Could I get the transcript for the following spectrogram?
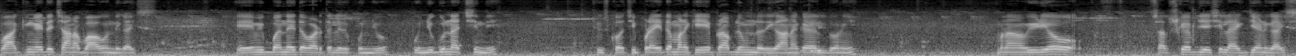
వాకింగ్ అయితే చాలా బాగుంది గైస్ ఏం ఇబ్బంది అయితే పడతలేదు పుంజు. పుంజు కూడా నచ్చింది. చూసుకోవచ్చు. ఇప్పుడైతే మనకి ఏ ప్రాబ్లం ఉండదు ఇక ఆనకాయలతోని. మన వీడియో సబ్స్క్రైబ్ చేసి లైక్ చేయండి గైస్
